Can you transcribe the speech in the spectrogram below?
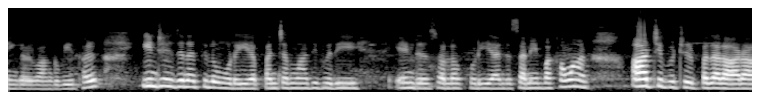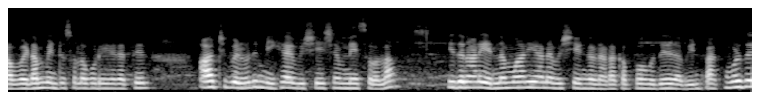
நீங்கள் வாங்குவீர்கள். இன்றைய தினத்தில் உங்களுடைய பஞ்சமாதிபதி என்று சொல்லக்கூடிய அந்த சனி பகவான் ஆட்சி பெற்றிருப்பதால் ஆறாம் இடம் என்று சொல்லக்கூடிய இடத்தில் ஆட்சி பெறுவது மிக விசேஷம்னே சொல்லலாம். இதனால் என்ன மாதிரியான விஷயங்கள் நடக்கப் போகுது அப்படின்னு பார்க்கும்பொழுது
